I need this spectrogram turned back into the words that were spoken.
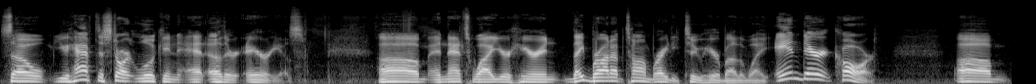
So you have to start looking at other areas. Um, and that's why you're hearing they brought up Tom Brady too here, by the way, and Derek Carr. Um,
